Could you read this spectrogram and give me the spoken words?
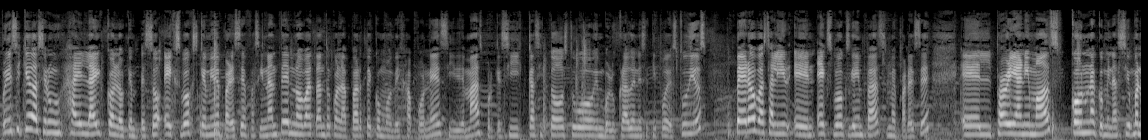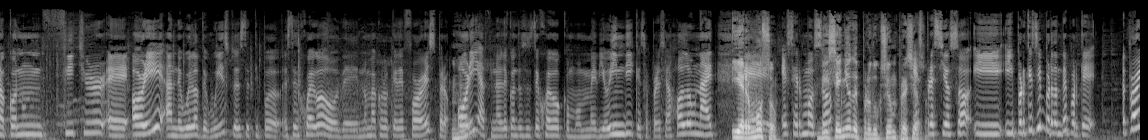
pero yo sí quiero hacer un highlight con lo que empezó Xbox que a mí me parece fascinante, no va tanto con la parte como de japonés y demás porque sí casi todo estuvo involucrado en ese tipo de estudios, pero va a salir en Xbox Game Pass, me parece, el Party Animals con una combinación, bueno, con un feature eh, Ori and the Will of the Wisp, este tipo, este juego de, no me acuerdo qué de Forest, pero Ori, al final de cuentas este juego como medio indie que se parece a Hollow Knight. Y eh, hermoso. es hermoso. Diseño de producción precioso. Es precioso. Y, y ¿por qué es importante? Porque Party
